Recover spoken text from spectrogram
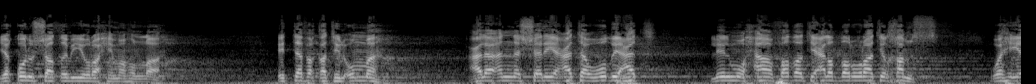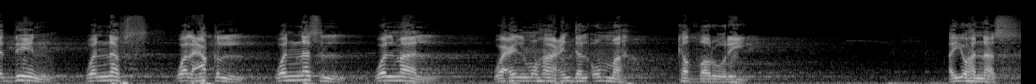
يقول الشاطبي رحمه الله اتفقت الأمة على أن الشريعة وضعت للمحافظة على الضرورات الخمس وهي الدين والنفس والعقل والنسل والمال وعلمها عند الأمة كالضروري. أيها الناس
